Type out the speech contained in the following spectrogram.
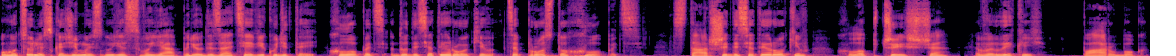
У гуцулів, скажімо, існує своя періодизація віку дітей. Хлопець до 10 років це просто хлопець, старший 10 років хлопчище, великий парубок.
